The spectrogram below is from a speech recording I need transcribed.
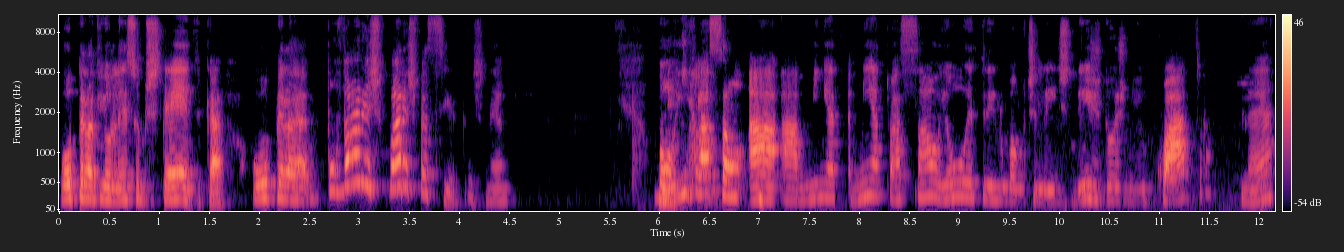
ou pela violência obstétrica, ou pela, por várias, várias facetas. Né? Bom, em relação à, à minha, minha atuação, eu entrei no Banco de Leite desde 2004, né?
